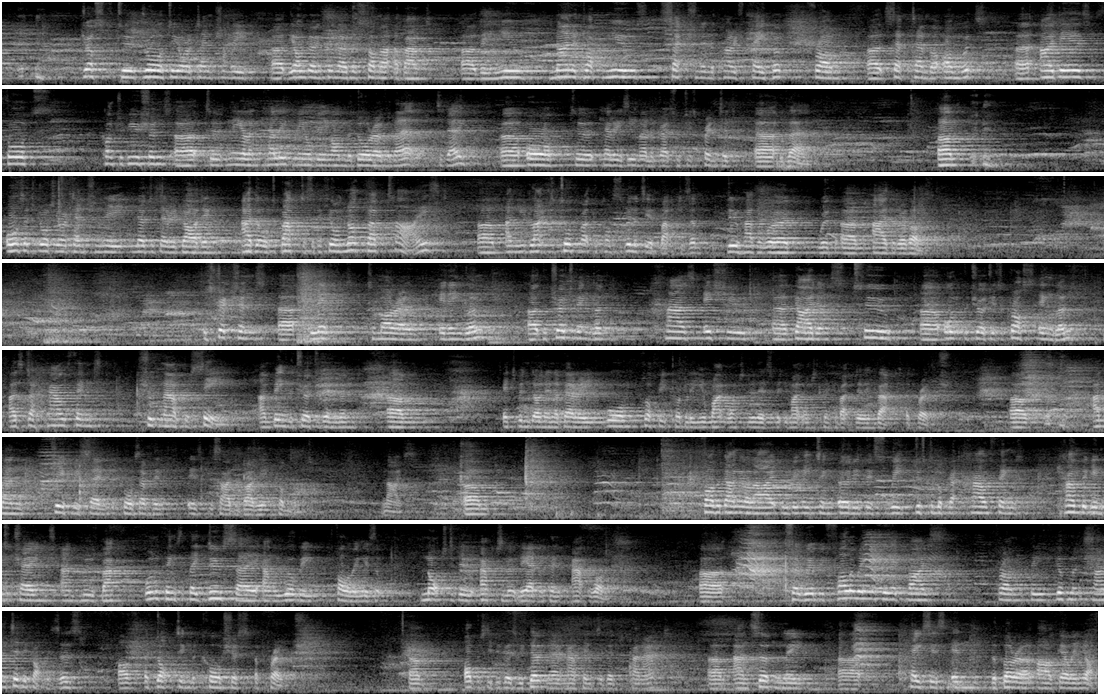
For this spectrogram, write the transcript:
just to draw to your attention the, uh, the ongoing thing over summer about uh, the new 9 o'clock news section in the parish paper from uh, September onwards. Uh, ideas, thoughts, contributions uh, to Neil and Kelly, Neil being on the door over there today, uh, or to Kelly's email address, which is printed uh, there. Um, also to draw to your attention the notice there regarding adult baptism. If you're not baptised um, and you'd like to talk about the possibility of baptism, do have a word with um, either of us. Restrictions uh, lift tomorrow in England. Uh, the Church of England has issued uh, guidance to uh, all of the churches across England as to how things should now proceed. And being the Church of England, um, it's been done in a very warm, fluffy, cuddly, you might want to do this, but you might want to think about doing that approach. Um, and then chiefly saying of course, everything is decided by the incumbent. Nice. Um, Father Daniel and I will be meeting early this week just to look at how things can begin to change and move back. One of the things that they do say, and we will be following, is that not to do absolutely everything at once. Uh, so we'll be following the advice from the government scientific officers of adopting the cautious approach. Um, obviously because we don't know how things are going to pan out, um, and certainly uh, cases in the borough are going up.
